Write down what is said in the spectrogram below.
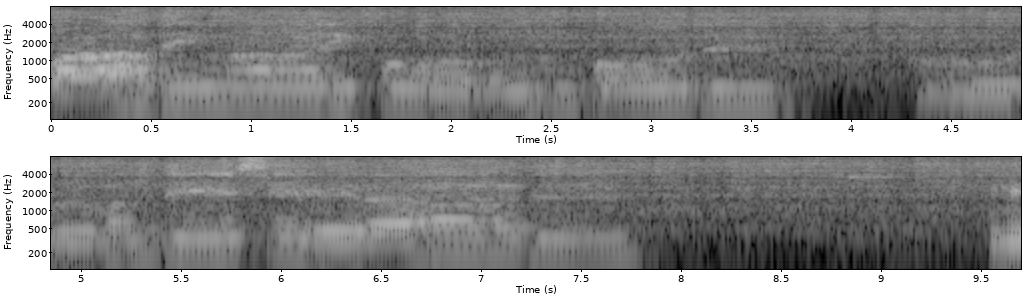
பாதை மாறி போகும் போது ஊரு வந்தே சேராது. இனி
